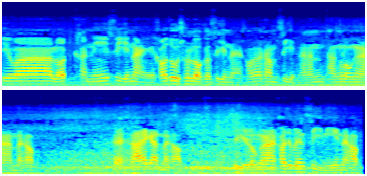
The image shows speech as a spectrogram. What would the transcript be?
ที่ว่ารถคันนี้สีไหนเขาถูกชนลกับสีไหนเขาจะทำสีนั้นทั้งโรงงานนะครับคล้ายๆกันนะครับ สีโรงงานเขาจะเป็นสีนี้นะครับ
